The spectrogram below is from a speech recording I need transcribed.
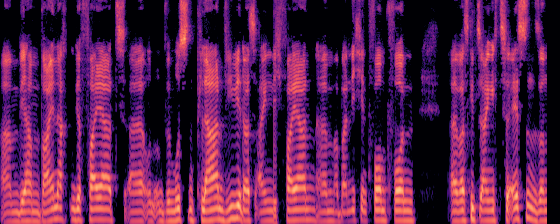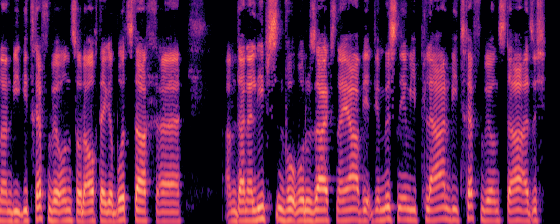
Ähm, wir haben Weihnachten gefeiert äh, und, und wir mussten planen, wie wir das eigentlich feiern, ähm, aber nicht in Form von, äh, was gibt's eigentlich zu essen, sondern wie, wie treffen wir uns oder auch der Geburtstag äh, deiner Liebsten, wo, wo du sagst, na ja, wir, wir müssen irgendwie planen, wie treffen wir uns da. Also ich,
